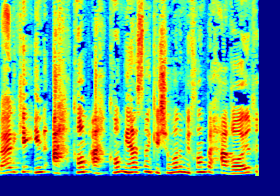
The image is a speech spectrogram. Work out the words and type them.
بلکه این احکام احکامی هستن که شما رو می‌خوان به حقایق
